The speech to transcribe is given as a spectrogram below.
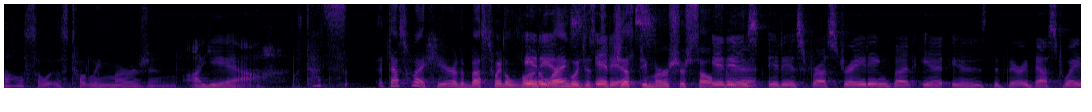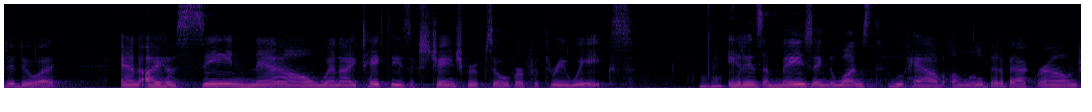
Oh, so it was totally immersion. Uh, yeah. But that's that's what I hear. The best way to learn It a language is It to just is. immerse yourself It in is, it. it is frustrating, but it is the very best way to do it. And I have seen now when I take these exchange groups over for three weeks, Mm-hmm. it is amazing. The ones who have a little bit of background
